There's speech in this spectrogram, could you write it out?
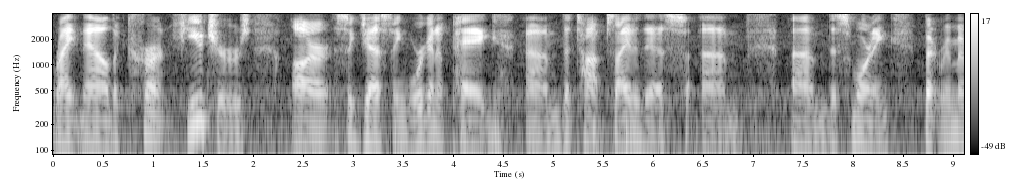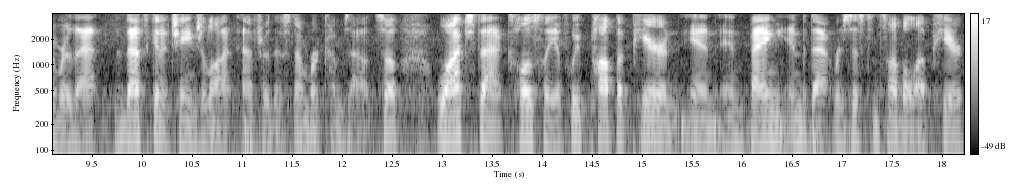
right now, the current futures are suggesting we're going to peg um, the top side of this um, um, this morning. But remember that that's going to change a lot after this number comes out. So watch that closely. If we pop up here and, and, and bang into that resistance level up here,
